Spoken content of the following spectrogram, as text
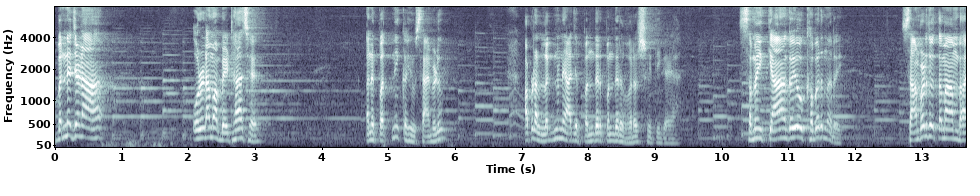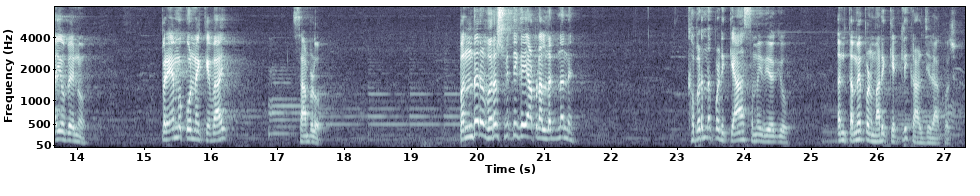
બંને જણા ઓરડામાં બેઠા છે અને પત્ની કહ્યું, સાંભળ્યું? આપણા લગ્નને આજે પંદર પંદર વર્ષ વીતી ગયા. સમય ક્યાં ગયો ખબર ન રહી. સાંભળજો તમામ ભાઈઓ બહેનો. પ્રેમ કોને કહેવાય? સાંભળો. પંદર વર્ષ વીતી ગયા આપણા લગ્નને. ખબર ન પડી ક્યાં સમય વયો ગયો. અને તમે પણ મારી કેટલી કાળજી રાખો છો.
